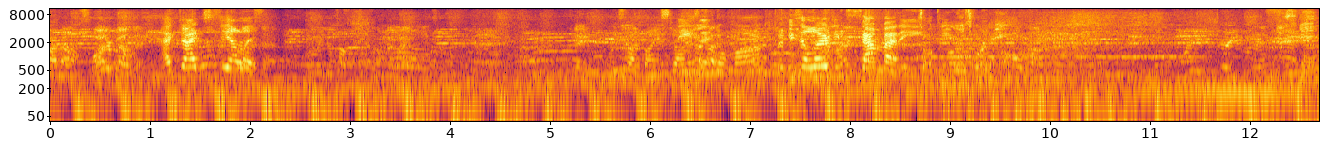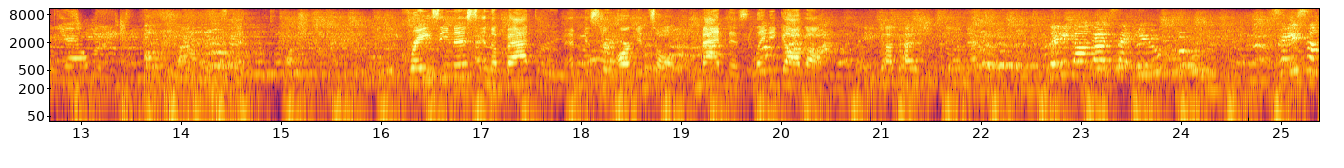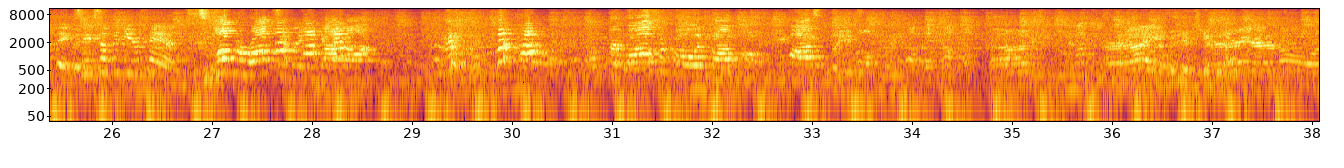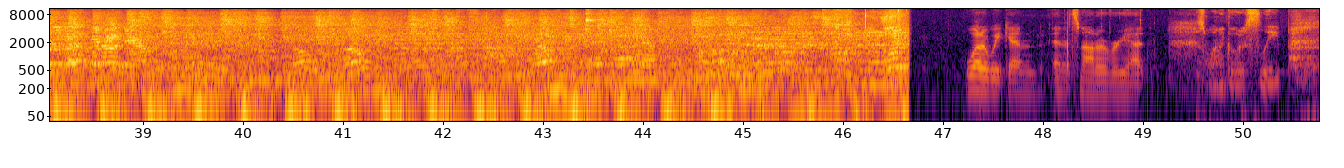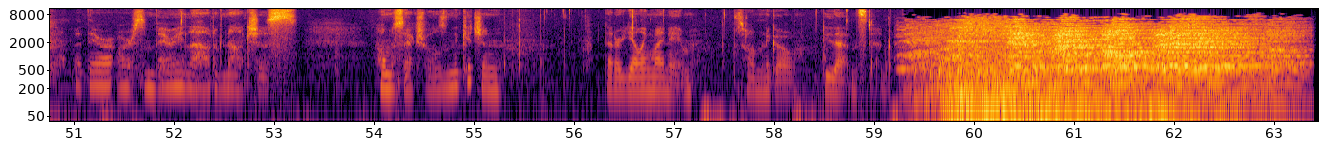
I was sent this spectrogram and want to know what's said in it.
Listen, I tried to steal it. Sneeze. He's allergic to somebody. Craziness in the bathroom at Mr. Arkansas. Madness. Lady Gaga. Lady Gaga, is she still in there? Lady Gaga, is that you? Say something. Say something to your fans. Paparazzi, What a weekend, and it's not over yet. I just want to go to sleep, but there are some very loud, obnoxious homosexuals in the kitchen that are yelling my name. So I'm gonna go do that instead.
